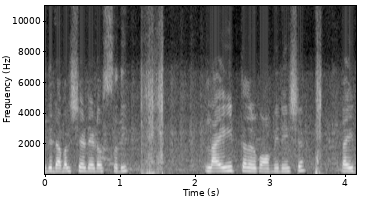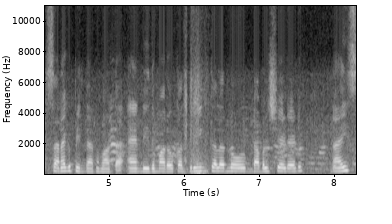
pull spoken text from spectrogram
ఇది డబల్ షేడెడ్ వస్తుంది. Light colour combination. లైట్ శనగపిండి అనమాట అండ్ ఇది మరొక గ్రీన్ కలర్లో డబల్ షేడెడ్. నైస్.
